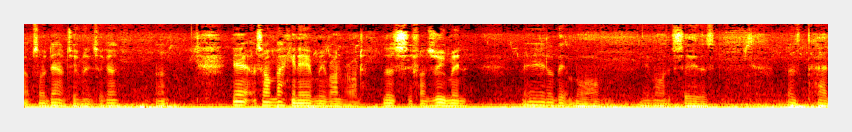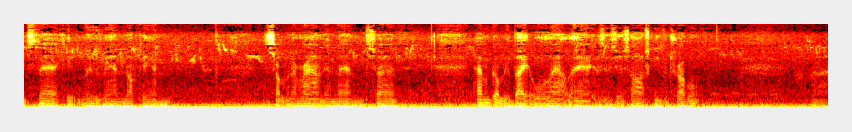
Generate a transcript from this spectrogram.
upside down two minutes ago. Oh. Yeah, so I'm back in here with my run rod. There's, if I zoom in a little bit more, you might see there's those pads there keep moving and knocking and something around in them. So haven't got my bait all out there because it's just asking for trouble. Uh,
